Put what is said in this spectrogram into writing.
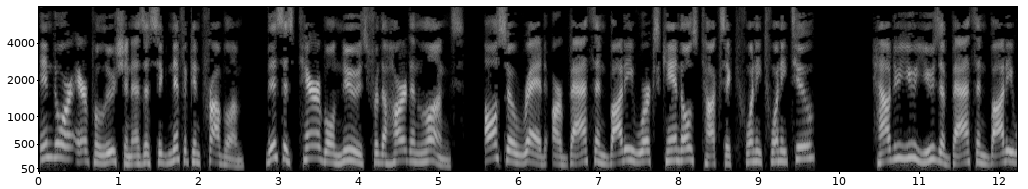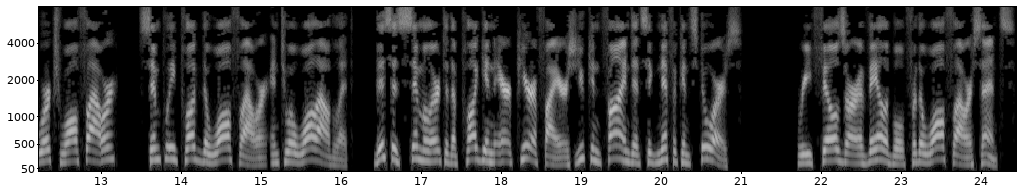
Indoor air pollution is a significant problem. This is terrible news for the heart and lungs. Also read, Are Bath and Body Works candles toxic 2022? How do you use a Bath and Body Works wallflower? Simply plug the wallflower into a wall outlet. This is similar to the plug-in air purifiers you can find at significant stores. Refills are available for the wallflower scents.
